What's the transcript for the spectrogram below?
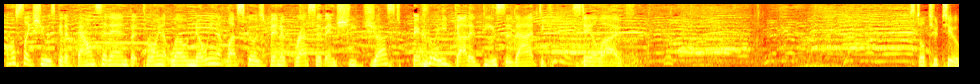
almost like she was going to bounce it in, but throwing it low, knowing that Lesko's been aggressive, and she just barely got a piece of that to stay alive. Still 2 2.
